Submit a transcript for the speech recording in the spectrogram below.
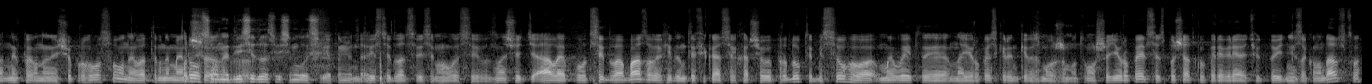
е, Не впевнений, що проголосований, але тим не менше Проголосований е, 228 голосів, я пам'ятаю. 228 голосів. Значить, але оці два базових ідентифікації харчових продуктів, без цього ми вийти на європейські ринки не зможемо. Тому що європейці спочатку перевіряють відповідні законодавства,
